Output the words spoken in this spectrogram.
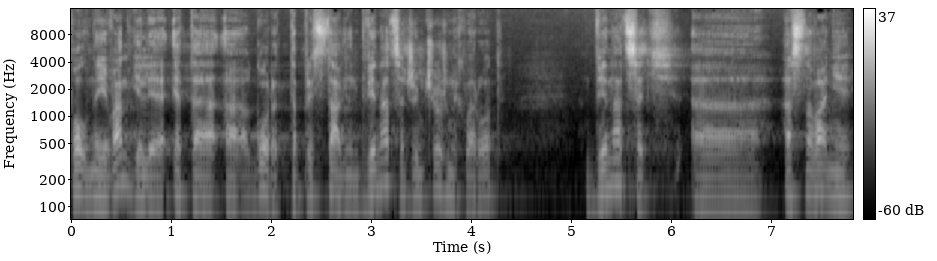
Полное Евангелие – это а, город-то представлен 12 жемчужных ворот, 12 а, оснований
